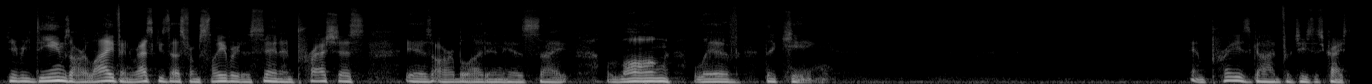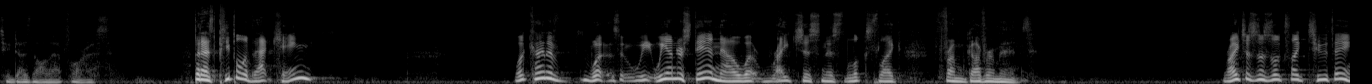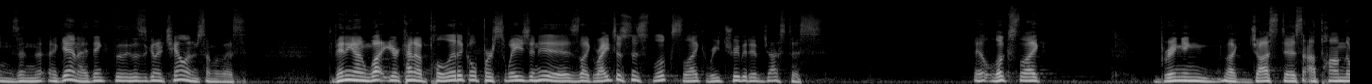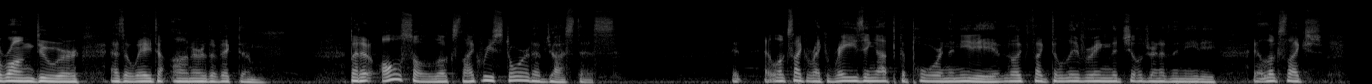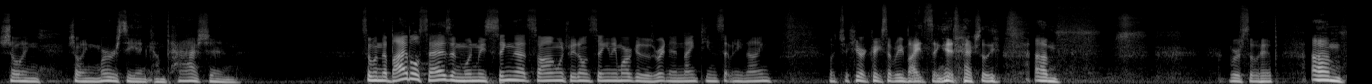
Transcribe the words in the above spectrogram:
He redeems our life and rescues us from slavery to sin, and precious is our blood in his sight. Long live the King. And praise God for Jesus Christ who does all that for us. But as people of that King, what kind of what so we, we understand now what righteousness looks like from government. righteousness looks like two things. And again, I think this is going to challenge some of us. Depending on what your kind of political persuasion is, like righteousness looks like retributive justice. It looks like bringing like justice upon the wrongdoer as a way to honor the victim. But it also looks like restorative justice. It, it looks like, like raising up the poor and the needy. It looks like delivering the children of the needy. It looks like sh- showing, showing mercy and compassion. So when the Bible says, and when we sing that song, which we don't sing anymore because it was written in 1979, which here at Creekside we might sing it actually. Um, we're so hip. Um,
